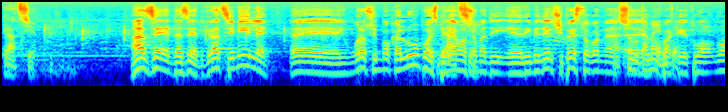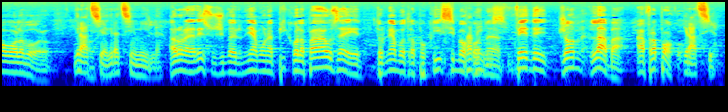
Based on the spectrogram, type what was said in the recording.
Grazie. AZ, AZ, grazie mille. eh, un grosso in bocca al lupo e speriamo Grazie. insomma di eh, rivederci presto con eh, qualche tuo nuovo lavoro. Grazie, grazie mille. Allora adesso ci prendiamo una piccola pausa e torniamo tra pochissimo Va con benissimo. Fede John Laba. A fra poco. Grazie.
